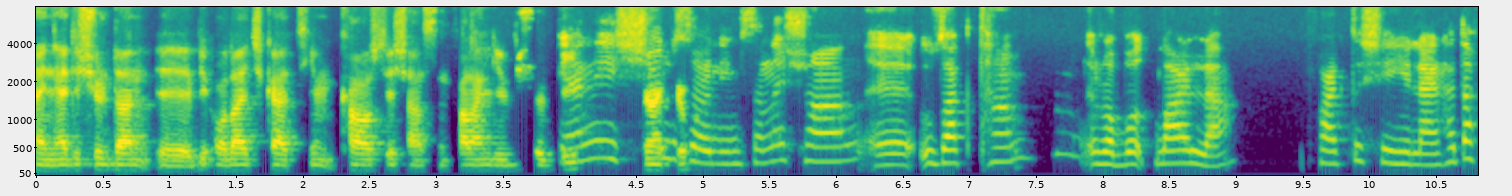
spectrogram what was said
Hani hadi şuradan e, bir olay çıkartayım, kaos yaşansın falan gibi bir şey değil. Yani Daha şöyle çok söyleyeyim sana şu an e, uzaktan robotlarla farklı şehirler hatta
